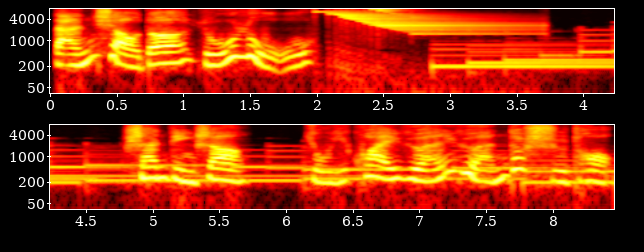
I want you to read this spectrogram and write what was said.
胆小的鲁鲁。山顶上有一块圆圆的石头，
